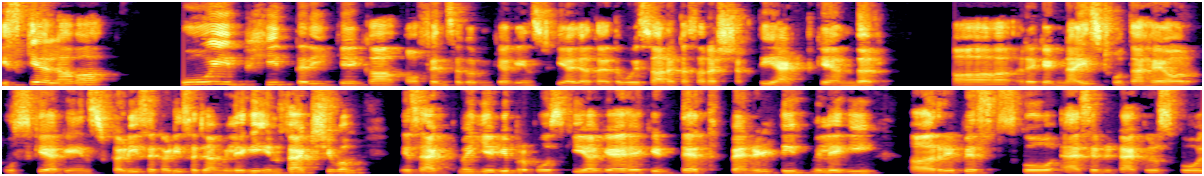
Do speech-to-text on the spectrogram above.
इसके अलावा कोई भी तरीके का ऑफेंस अगर उनके अगेंस्ट किया जाता है तो वो सारा का सारा शक्ति एक्ट के अंदर रिकग्नाइज uh, होता है और उसके अगेंस्ट कड़ी से कड़ी सजा मिलेगी। इनफैक्ट शिवम इस एक्ट में ये भी प्रपोज किया गया है कि डेथ पेनल्टी मिलेगी रेपिस्ट uh, को एसिड अटैकर्स को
